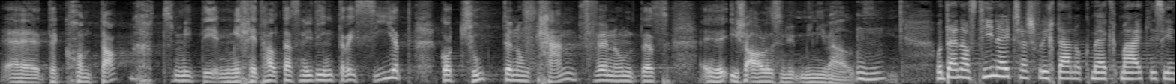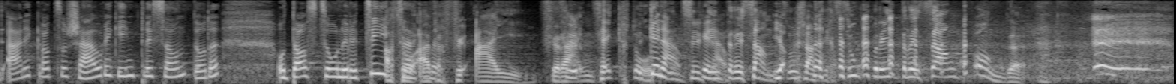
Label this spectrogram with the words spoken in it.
äh, den Kontakt mit ihm. Mich hat halt das nicht interessiert, Gott shooten und kämpfen und das äh, ist alles nicht meine Welt. Mhm. Und dann als Teenager hast du vielleicht auch noch gemerkt, Mädchen sind auch nicht gerade so schaurig interessant, oder? Und das zu einer Zeit. Also einfach für ein, für, für einen Sektor. Genau. Das ist nicht genau. interessant. Ja. Sonst habe ich super interessant gefunden.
